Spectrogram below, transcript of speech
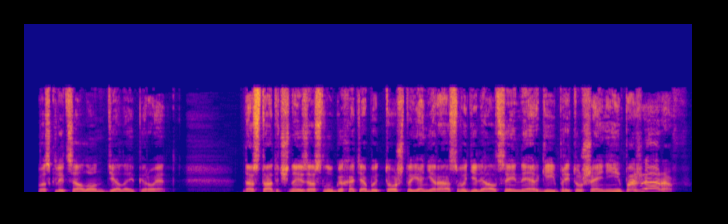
— восклицал он, делая пируэт. «Достаточная заслуга хотя бы то, что я не раз выделялся энергией при тушении пожаров».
